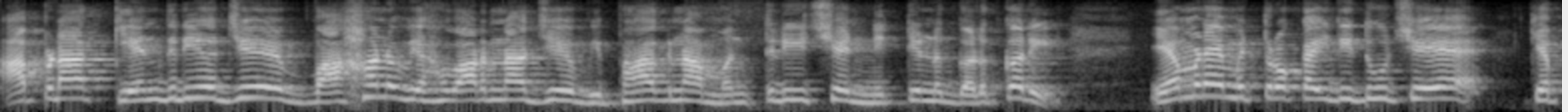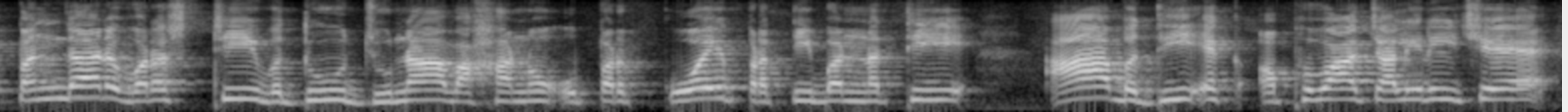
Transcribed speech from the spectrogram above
આપણા કેન્દ્રીય જે વાહન વ્યવહારના જે વિભાગના મંત્રી છે નીતિન ગડકરી, એમણે મિત્રો કહી દીધું છે કે પંદર વર્ષથી વધુ જૂના વાહનો ઉપર કોઈ પ્રતિબંધ નથી. આ બધી એક અફવા ચાલી રહી છે.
